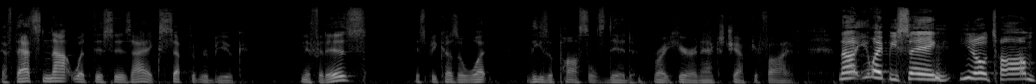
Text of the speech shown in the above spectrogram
If that's not what this is, I accept the rebuke. And if it is, it's because of what these apostles did right here in Acts chapter 5. Now, you might be saying, you know, Tom,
